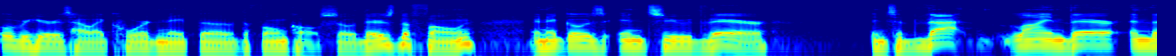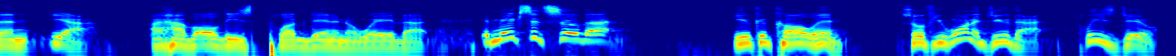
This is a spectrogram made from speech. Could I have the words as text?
over here is how I coordinate the the phone calls. So there's the phone, and it goes into there, into that line there, and then yeah, I have all these plugged in in a way that it makes it so that you could call in. So if you want to do that, please do.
